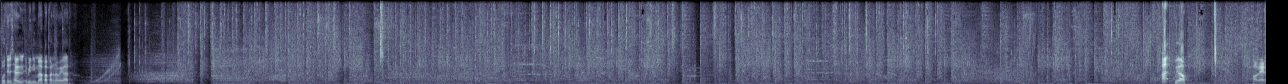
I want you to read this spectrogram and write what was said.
Puedo utilizar el minimapa para navegar ¡Cuidado! Joder.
